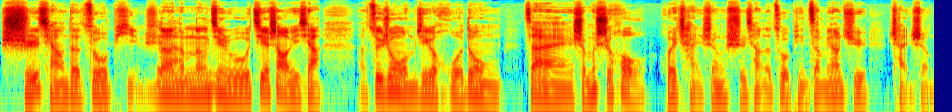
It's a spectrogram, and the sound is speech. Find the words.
十强的作品。那能不能进入介绍一下？呃，最终我们这个活动在什么时候会产生十强的作品？怎么样去产生？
